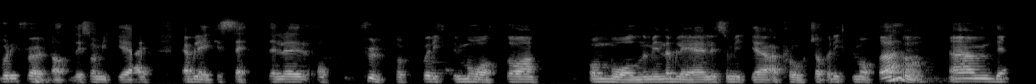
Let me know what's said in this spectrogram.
hvor de følte at liksom ikke jeg, jeg ble ikke sett eller opp, fulgt opp på riktig måte, og, og målene mine ble liksom ikke approacha på riktig måte. Ja. Um, det er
